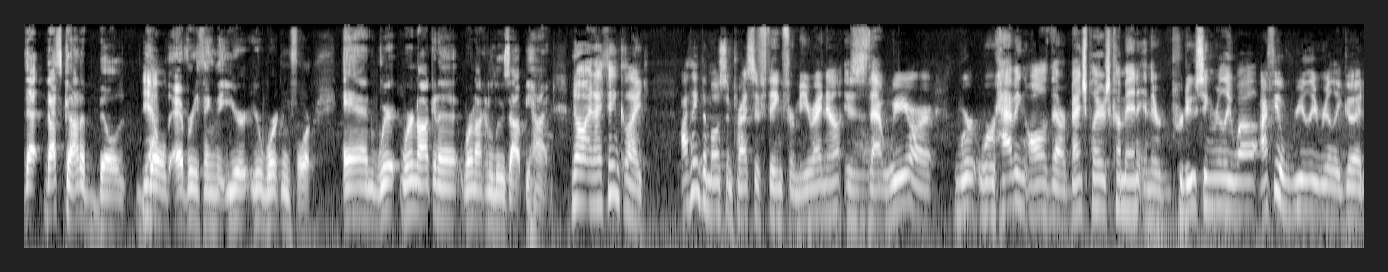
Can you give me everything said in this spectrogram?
That that's got to build Yeah. build everything that you're you're working for, and we're we're not gonna we're not gonna lose out behind. No, and I think like I think the most impressive thing for me right now is that we are we're we're having all of our bench players come in and they're producing really well. I feel really really good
